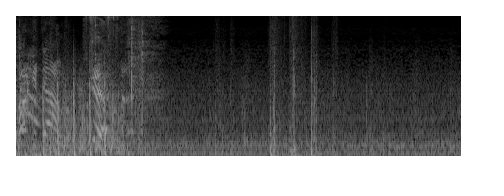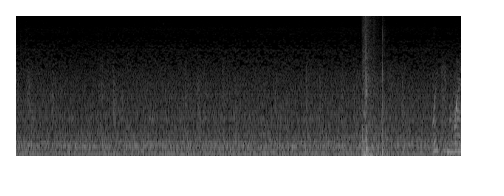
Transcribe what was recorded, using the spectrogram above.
Target down. We can win.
